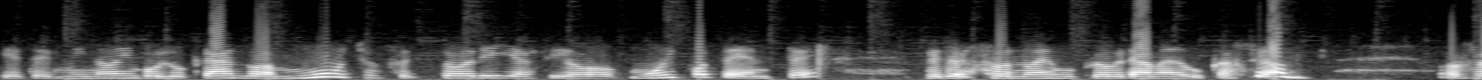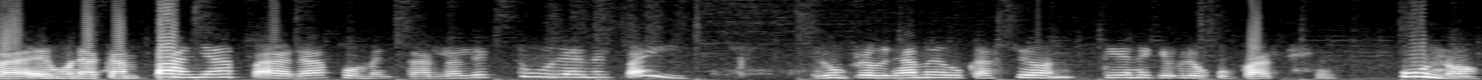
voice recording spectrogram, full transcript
que terminó involucrando a muchos sectores y ha sido muy potente pero eso no es un programa de educación. O sea, es una campaña para fomentar la lectura en el país. Pero un programa de educación tiene que preocuparse, uno,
